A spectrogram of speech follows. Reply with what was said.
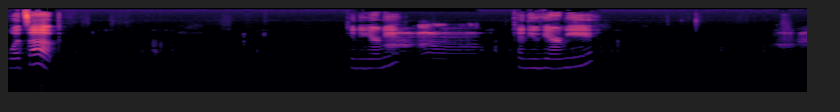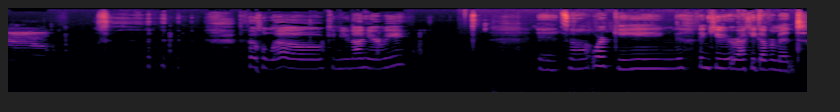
What's up? Can you hear me? Hello. Can you hear me? Hello, can you not hear me? It's not working. Thank you, Iraqi government,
